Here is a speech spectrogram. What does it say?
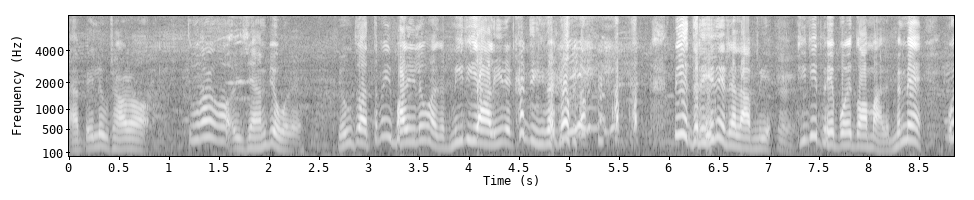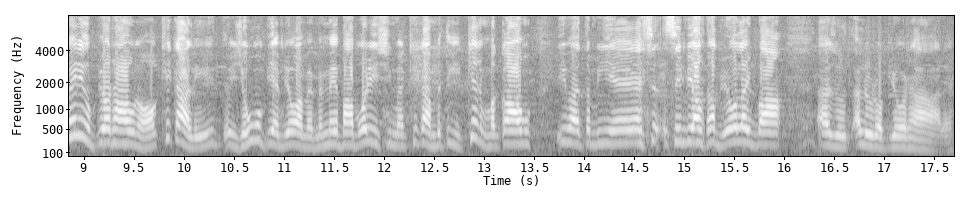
အဲပေးလုပ်ထားတော့သူကတော့ရန်ပြော်တယ်ရုံးသူကတမိဘာလေးလုံးမှာဆိုမီဒီယာလေးတဲ့ခက်တီပဲနော် ပြီးသတင်းတွေတက်လာမေးဒီနေ့ဘယ်ပွဲသွားမှာလဲမမေပွဲတွေကိုပြောထားအောင်နော်ခက်ကလေရုံးကိုပြန်ပြောရမယ်မမေဘာပွဲတွေရှိမှခက်ကမသိခက်မကောင်းဒီမှာတမီးရဲ့အစင်ပြောင်းတာပြောလိုက်ပါအဲ့ဆိုအဲ့လိုတော့ပြောထားရတယ်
